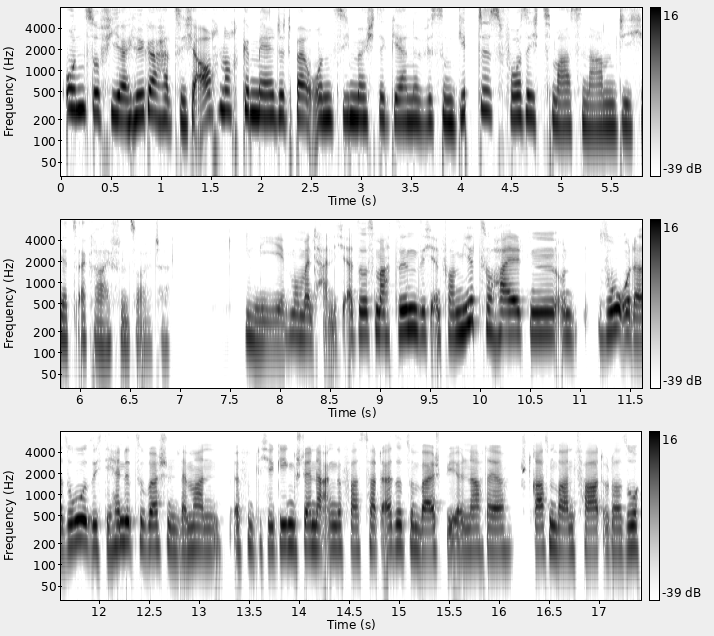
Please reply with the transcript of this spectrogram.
Und Sophia Hilger hat sich auch noch gemeldet bei uns. Sie möchte gerne wissen, gibt es Vorsichtsmaßnahmen, die ich jetzt ergreifen sollte? Nee, momentan nicht. Also es macht Sinn, sich informiert zu halten und so oder so sich die Hände zu waschen, wenn man öffentliche Gegenstände angefasst hat, also zum Beispiel nach der Straßenbahnfahrt oder so.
